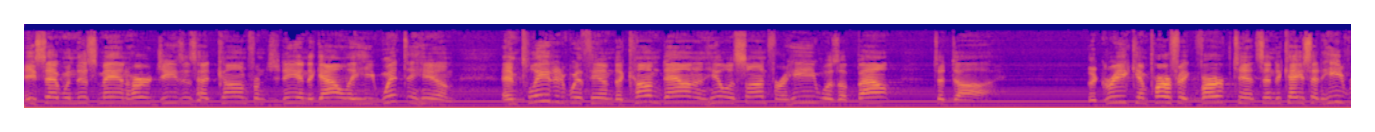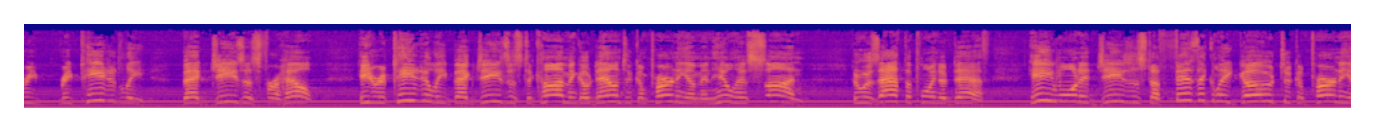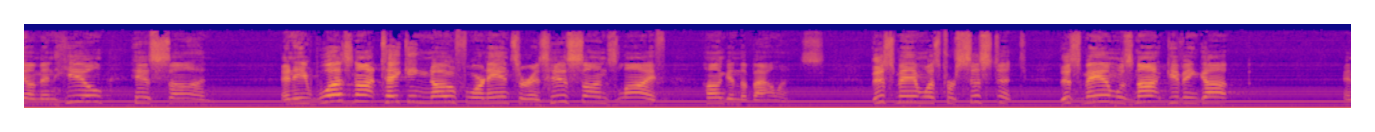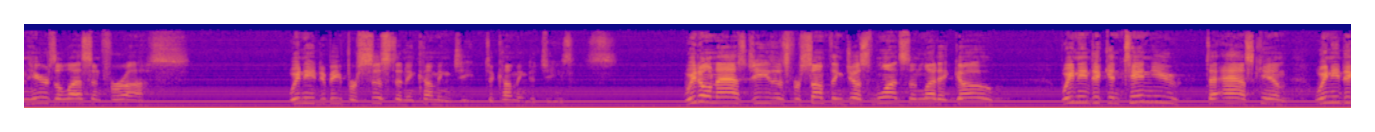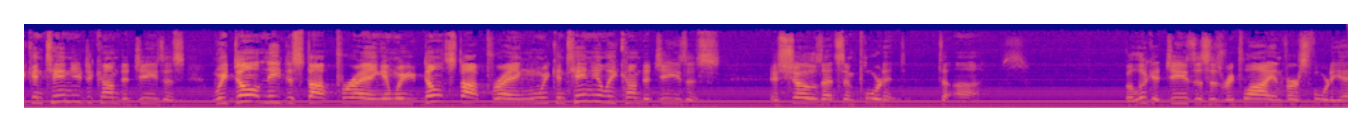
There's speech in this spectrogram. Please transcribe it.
He said, When this man heard Jesus had come from Judea into Galilee, he went to him and pleaded with him to come down and heal his son, for he was about to die. The Greek imperfect verb tense indicates that he re- repeatedly begged Jesus for help. He repeatedly begged Jesus to come and go down to Capernaum and heal his son, who was at the point of death. He wanted Jesus to physically go to Capernaum and heal his son. And he was not taking no for an answer as his son's life hung in the balance. This man was persistent. This man was not giving up. And here's a lesson for us. We need to be persistent in coming to coming to Jesus. We don't ask Jesus for something just once and let it go. We need to continue to ask him. We need to continue to come to Jesus. We don't need to stop praying, and we don't stop praying. When we continually come to Jesus, it shows that's important to us. But look at Jesus' reply in verse 48.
